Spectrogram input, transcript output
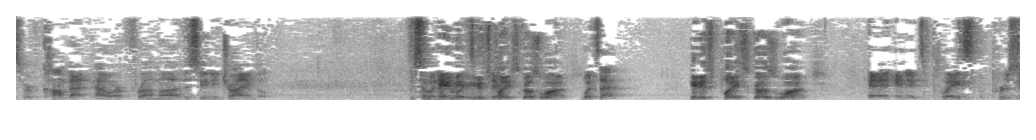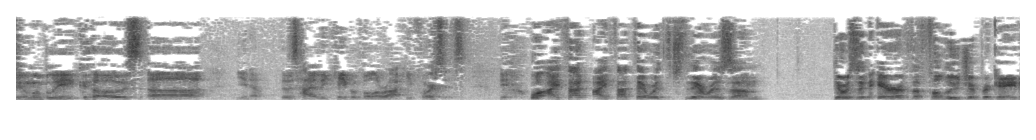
sort of combat power from uh, the Sunni Triangle. So in other And words, in its place goes what? what's that? In its place goes what? And, and its place presumably goes, uh, you know, those highly capable Iraqi forces. It, Well, I thought I thought there was there was um, there was an air of the Fallujah Brigade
